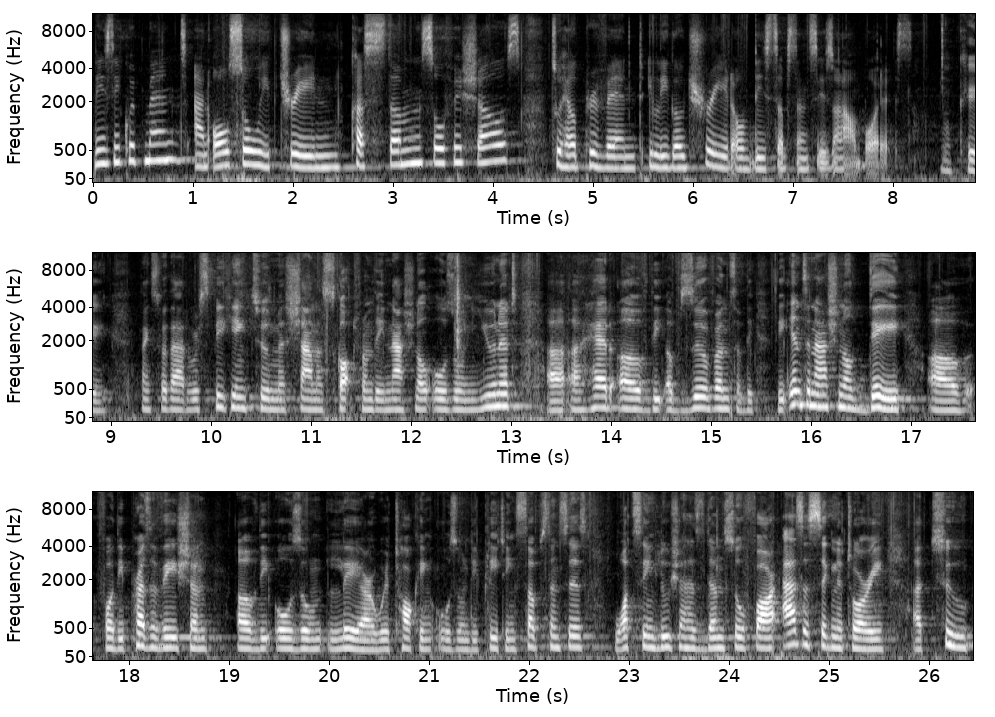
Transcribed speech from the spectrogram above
these equipment and also we've trained customs officials to help prevent illegal trade of these substances on our borders. Okay, thanks for that. We're speaking to Ms. Shanna Scott from the National Ozone Unit uh, ahead of the observance of the, the International Day of, for the Preservation of the ozone layer. We're talking ozone depleting substances, what St. Lucia has done so far as a signatory uh, to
